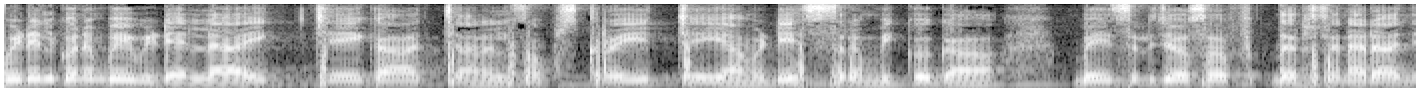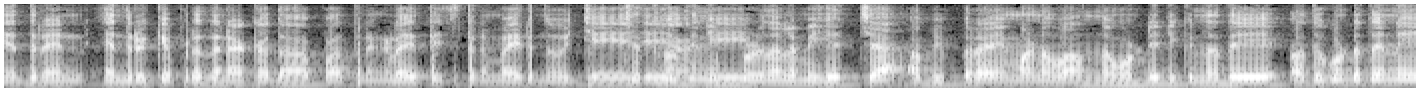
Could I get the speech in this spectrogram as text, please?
വീഡിയോയിൽ കൊരുമ്പോൾ വീഡിയോ ലൈക്ക് ചെയ്യുക ചാനൽ സബ്സ്ക്രൈബ് ചെയ്യാൻ വേണ്ടി ശ്രമിക്കുക. ബേസിൽ ജോസഫ് ദർശന രാജേന്ദ്രൻ എന്നൊക്കെ പ്രധാന കഥാപാത്രങ്ങളായ ചിത്രമായിരുന്നു ജയ ഇപ്പോഴും ഇപ്പോൾ നല്ല മികച്ച അഭിപ്രായമാണ് വന്നുകൊണ്ടിരിക്കുന്നത്. അതുകൊണ്ട് തന്നെ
